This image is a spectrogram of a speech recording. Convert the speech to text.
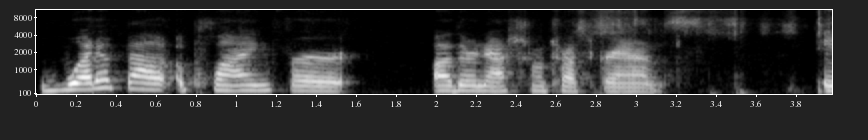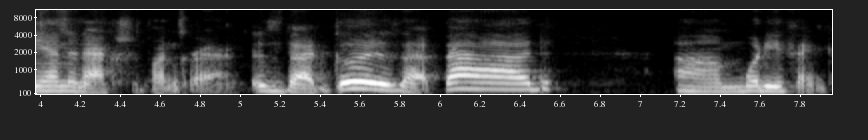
what about applying for other National Trust grants and an Action Fund grant? Is that good? Is that bad? Um, what do you think?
